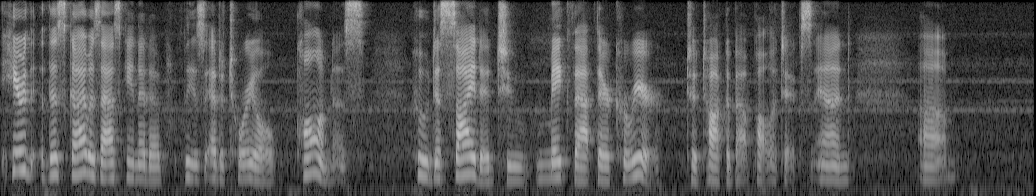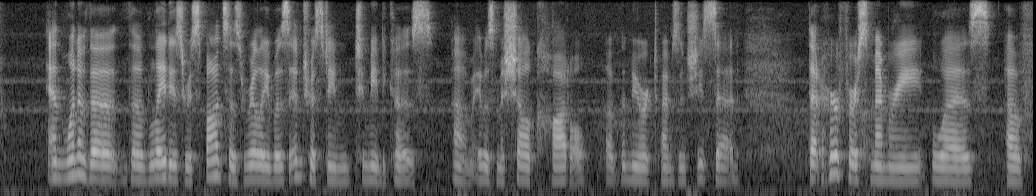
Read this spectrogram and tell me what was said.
here this guy was asking it of these editorial columnists who decided to make that their career to talk about politics and um, and one of the the lady's responses really was interesting to me because um, it was Michelle Cottle of the New York Times, and she said that her first memory was of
